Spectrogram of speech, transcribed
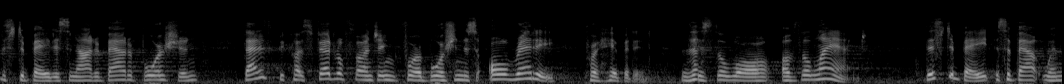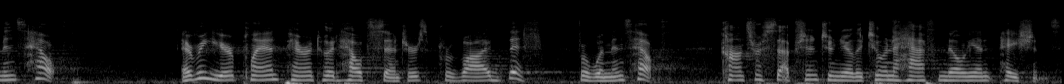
this debate is not about abortion. That is because federal funding for abortion is already prohibited. That is the law of the land. This debate is about women's health. Every year, Planned Parenthood health centers provide this for women's health contraception to nearly 2.5 million patients,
